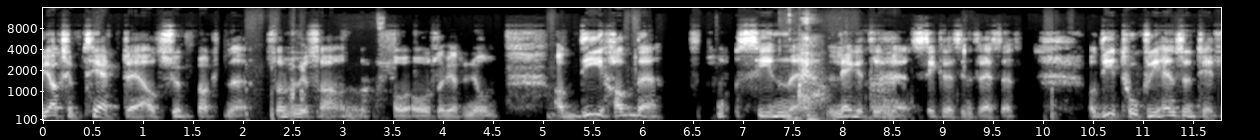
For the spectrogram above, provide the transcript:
vi aksepterte at supermaktene som USA og, og Sovjetunionen at de hadde sine legitime sikkerhetsinteresser. Og de tok vi hensyn til.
